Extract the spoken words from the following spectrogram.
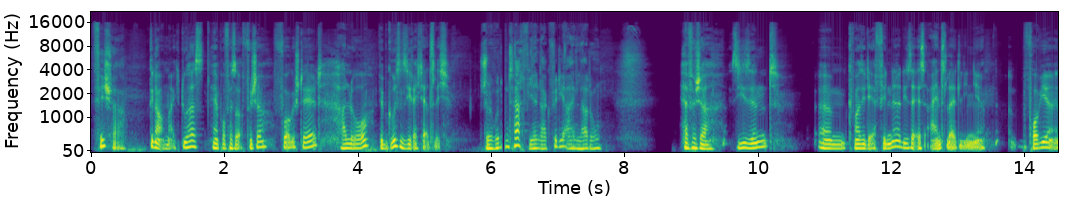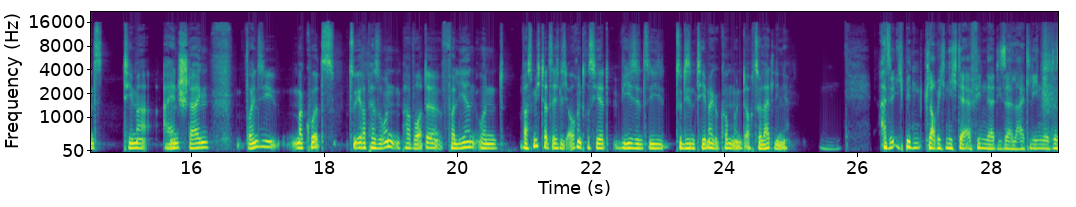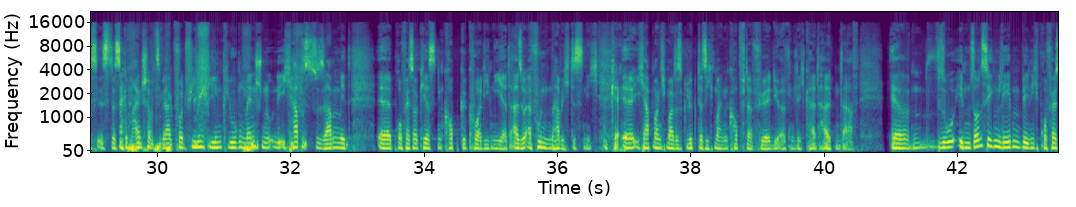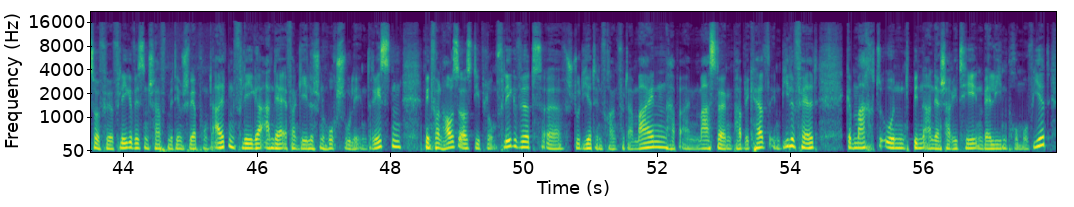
Fischer. Genau, Mike, du hast Herrn Professor Fischer vorgestellt. Hallo, wir begrüßen Sie recht herzlich. Schönen guten Tag, vielen Dank für die Einladung. Herr Fischer, Sie sind ähm, quasi der Erfinder dieser S1-Leitlinie. Bevor wir ins Thema einsteigen, wollen Sie mal kurz zu Ihrer Person ein paar Worte verlieren und was mich tatsächlich auch interessiert, wie sind Sie zu diesem Thema gekommen und auch zur Leitlinie? Also ich bin, glaube ich, nicht der Erfinder dieser Leitlinie. Das ist das Gemeinschaftswerk von vielen, vielen klugen Menschen und ich habe es zusammen mit äh, Professor Kirsten Kopp gekoordiniert. Also erfunden habe ich das nicht. Okay. Äh, ich habe manchmal das Glück, dass ich meinen Kopf dafür in die Öffentlichkeit halten darf. Ähm, so im sonstigen Leben bin ich Professor für Pflegewissenschaft mit dem Schwerpunkt Altenpflege an der Evangelischen Hochschule in Dresden. Bin von Haus aus Diplom-Pflegewirт, äh, studiert in Frankfurt am Main, habe einen Master in Public Health in Bielefeld gemacht und bin an der Charité in Berlin promoviert.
